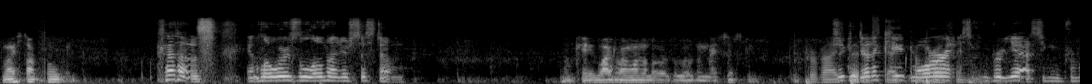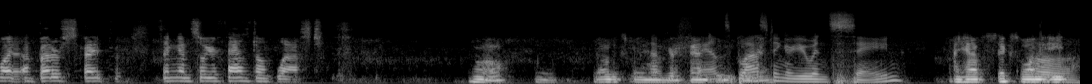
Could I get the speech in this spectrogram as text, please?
Why stop folding? Because it lowers the load on your system. Okay. Why do I want to lower the load on my system? It provides So you can better dedicate Skype more. compression. You can, pro- yes, you can provide a better Skype thing, and so your fans don't blast. Oh, that would You explain why have my your fans fans wouldn't go down. blasting? Are you insane? I have six one eight Ugh.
